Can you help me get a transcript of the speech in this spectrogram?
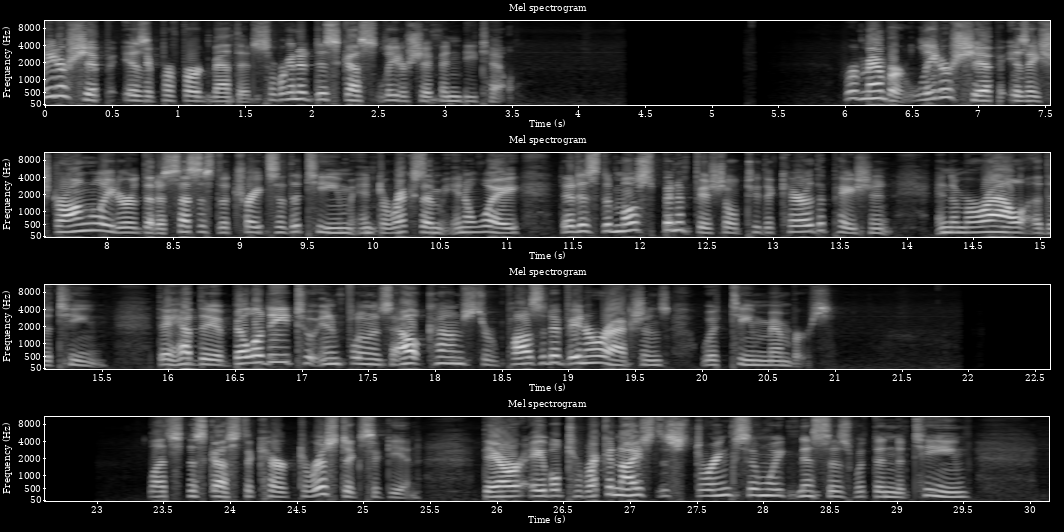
Leadership is a preferred method, so we're going to discuss leadership in detail. Remember, leadership is a strong leader that assesses the traits of the team and directs them in a way that is the most beneficial to the care of the patient and the morale of the team. They have the ability to influence outcomes through positive interactions with team members. Let's discuss the characteristics again. They are able to recognize the strengths and weaknesses within the team.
